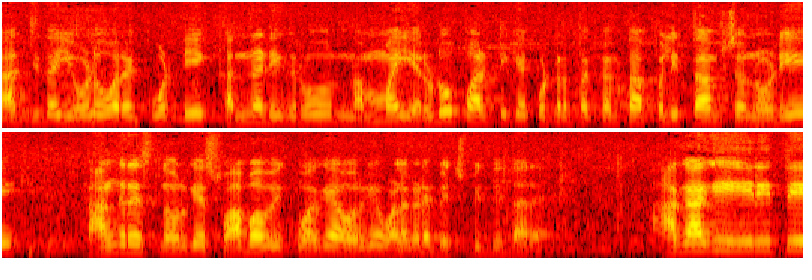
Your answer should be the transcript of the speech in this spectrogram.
ರಾಜ್ಯದ ಏಳೂವರೆ ಕೋಟಿ ಕನ್ನಡಿಗರು ನಮ್ಮ ಎರಡೂ ಪಾರ್ಟಿಗೆ ಕೊಟ್ಟಿರ್ತಕ್ಕಂಥ ಫಲಿತಾಂಶ ನೋಡಿ ಕಾಂಗ್ರೆಸ್ನವ್ರಿಗೆ ಸ್ವಾಭಾವಿಕವಾಗಿ ಅವ್ರಿಗೆ ಒಳಗಡೆ ಬೆಚ್ಚಿಬಿದ್ದಿದ್ದಾರೆ ಹಾಗಾಗಿ ಈ ರೀತಿ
